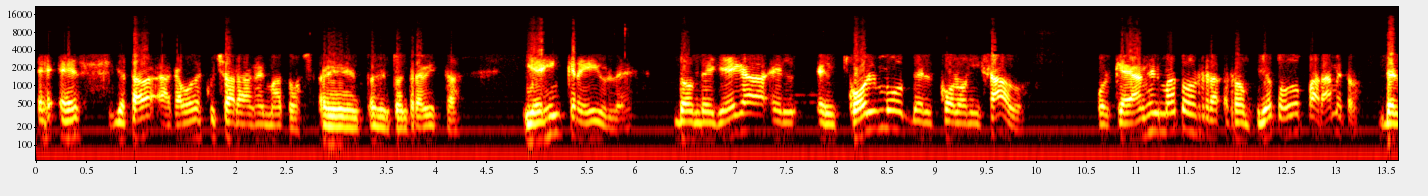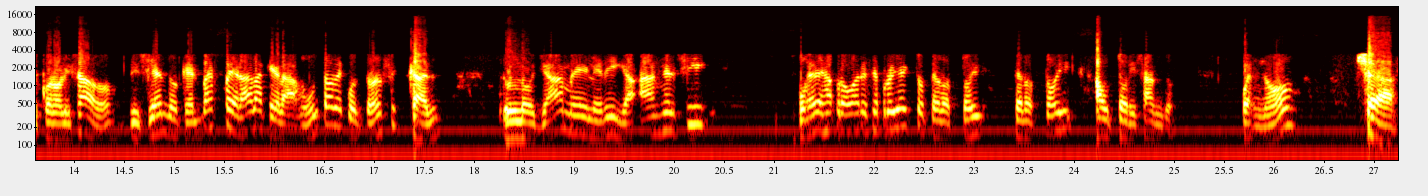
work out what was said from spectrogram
Es, yo estaba, acabo de escuchar a Ángel Matos en, tu entrevista, y es increíble, donde llega el, el colmo del colonizado, porque Ángel Matos rompió todo parámetro del colonizado, diciendo que él va a esperar a que la Junta de Control Fiscal lo llame y le diga, Ángel, sí, puedes aprobar ese proyecto, te lo estoy te lo estoy autorizando. Pues no. O sea,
